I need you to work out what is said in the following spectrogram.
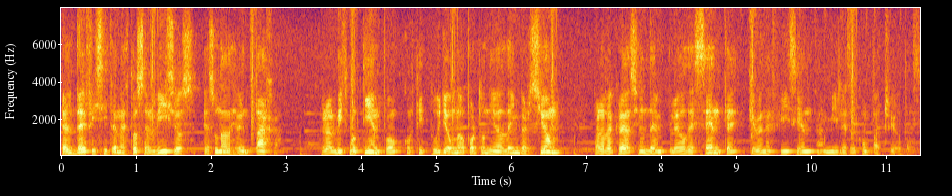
El déficit en estos servicios es una desventaja pero al mismo tiempo constituye una oportunidad de inversión para la creación de empleo decente que beneficien a miles de compatriotas.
